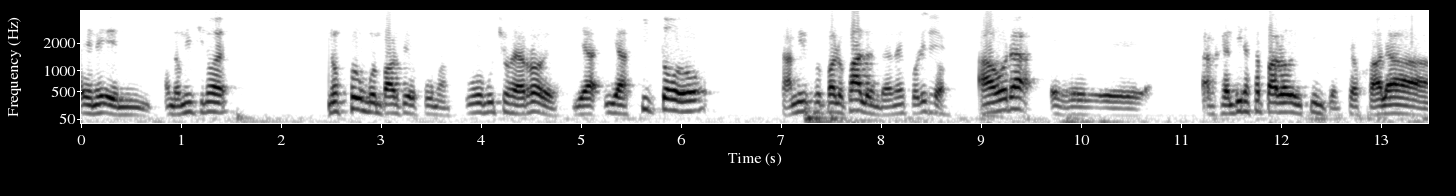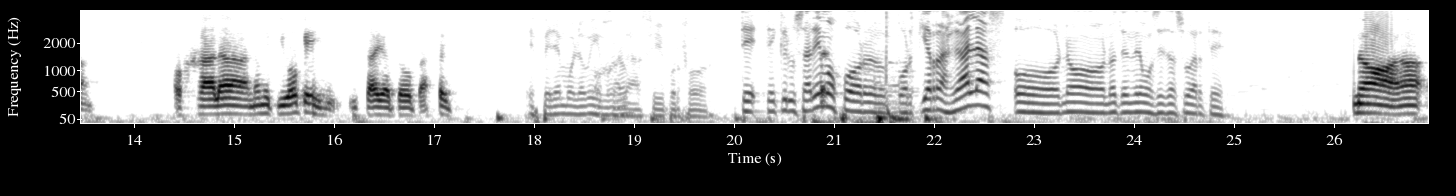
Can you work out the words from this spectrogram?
en, en, 2019, no fue un buen partido de Pumas. Hubo muchos errores. Y, y así todo, también fue palo palo, ¿entendés? Por eso, ahora eh, Argentina está parado distinto. O sea, ojalá, ojalá no me equivoque y, salga todo perfecto. Esperemos lo mismo, ojalá, sí, por favor. ¿Te, ¿Te, cruzaremos por, por tierras galas o no, no tendremos esa suerte? No, no,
